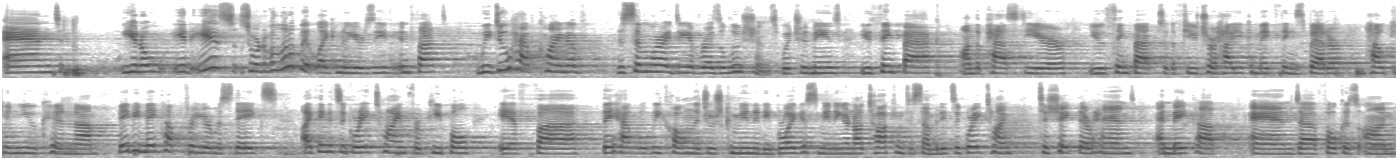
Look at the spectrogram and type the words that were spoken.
And you know, it is sort of a little bit like New Year's Eve. In fact, we do have kind of the similar idea of resolutions, which it means you think back on the past year, you think back to the future, how you can make things better, how can you can um, maybe make up for your mistakes. I think it's a great time for people if uh, they have what we call in the Jewish community broigus, meaning you're not talking to somebody. It's a great time to shake their hand and make up and uh, focus on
